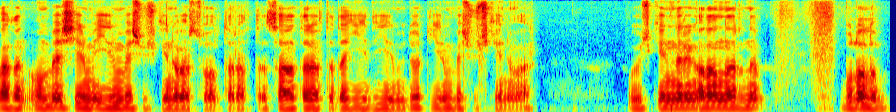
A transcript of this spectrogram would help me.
bakın 15 20 25 üçgeni var sol tarafta. Sağ tarafta da 7 24 25 üçgeni var. Bu üçgenlerin alanlarını bulalım.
